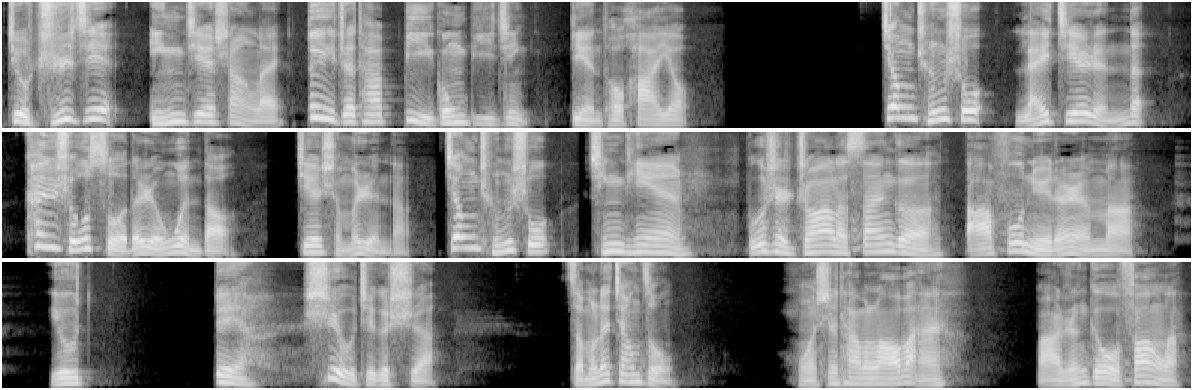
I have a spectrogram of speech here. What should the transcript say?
就直接迎接上来，对着他毕恭毕敬，点头哈腰。江城说：“来接人的。”看守所的人问道：“接什么人呢？”江城说：“今天不是抓了三个打妇女的人吗？”有，对呀，是有这个事啊。怎么了，江总？我是他们老板，把人给我放了。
